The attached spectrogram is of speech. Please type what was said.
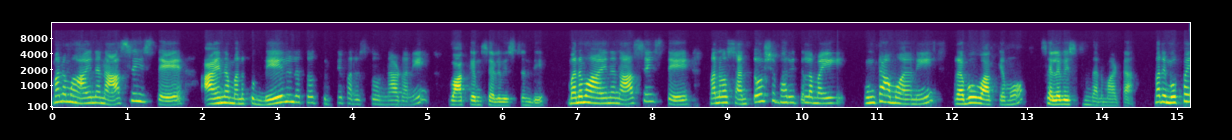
మనము ఆయనను ఆశ్రయిస్తే ఆయన మనకు మేలులతో తృప్తిపరుస్తూ ఉన్నాడు అని వాక్యం సెలవిస్తుంది. మనము ఆయనను ఆశ్రయిస్తే మనము సంతోషభరితులమై ఉంటాము అని ప్రభు వాక్యము సెలవిస్తుంది అనమాట మరి ముప్పై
